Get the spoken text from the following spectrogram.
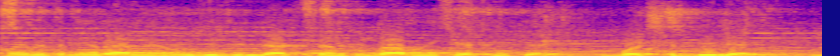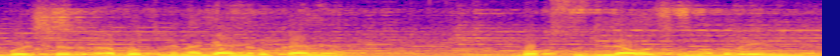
С моими тренерами уделили акцент ударной технике, больше били, больше работали ногами, руками. Бокс уделял очень много времени.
